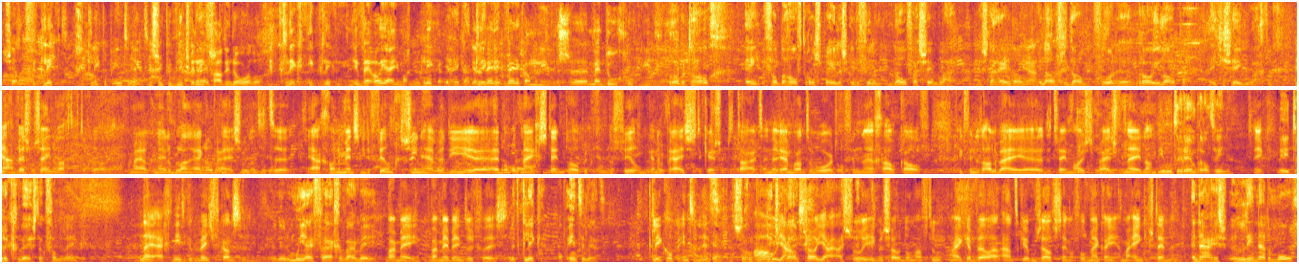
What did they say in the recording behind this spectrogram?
Zelf? Geklikt? Geklikt op internet? Dat is een Ik ben niet publieksprijs. fout in de oorlog. Ik klik, ik klik. Ik weet, oh ja, je mag klikken. Ja, ik kan dat klikken. weet ik, weet ik allemaal niet. Dat is eh, mijn doelgroep niet. Robert de Hoog, een van de hoofdrolspelers in de film Nova Sembla. Daar sta je dan in Amsterdam voor de rode loper. Beetje zenuwachtig. Ja, best wel zenuwachtig toch wel. Ja. Voor mij ook een hele belangrijke prijs. Omdat het, eh, ja, gewoon de mensen die de film gezien hebben... die eh, hebben op mij gestemd, hoop ik, of op de film. En een prijs is de kerst op de taart. En de Rembrandt Award of een eh, gouden kalf. Ik vind het allebei de twee mooiste prijzen van Nederland. Die moet de Rembrandt winnen. Ik. Ben je druk geweest ook van de week? Nee, eigenlijk niet. Ik heb een beetje vakantie. En dan moet jij vragen waarmee? Waarmee? Waarmee ben ik druk geweest? Met klikken op internet. Klikken op internet? Ja, dat is toch een Oh ja, publieksprijs? zo, ja, sorry. Ik ben zo dom af en toe. Maar ik heb wel een aantal keer op mezelf stemmen. Volgens mij kan je maar één keer stemmen. En daar is Linda de Mol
